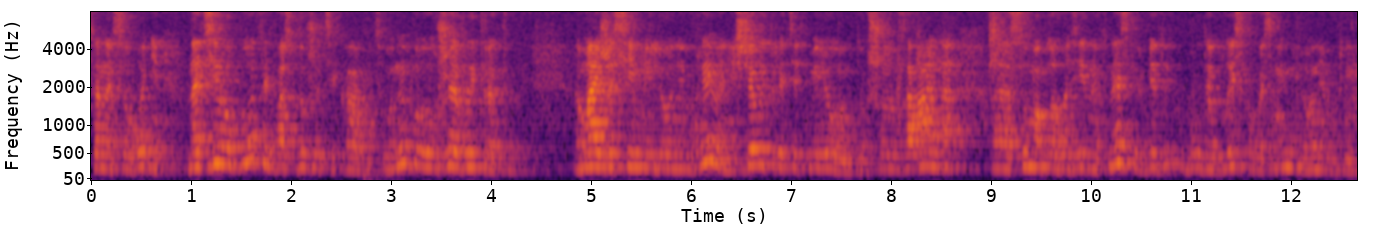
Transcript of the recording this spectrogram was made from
Це на сьогодні. На ці роботи вас дуже цікавить. Вони вже витратили майже 7 мільйонів гривень і ще витратять мільйон. Тобто що загальна е, сума благодійних внесків буде- буде близько 8 мільйонів гривень.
